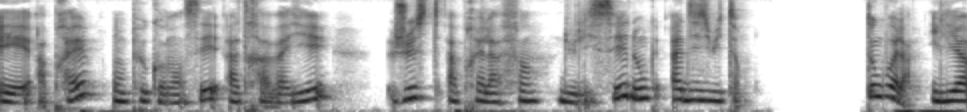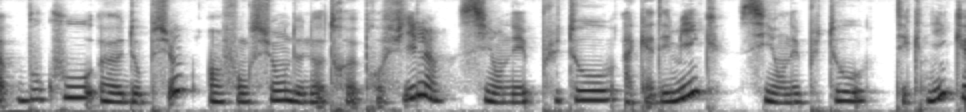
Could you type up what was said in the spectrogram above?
Et après, on peut commencer à travailler juste après la fin du lycée, donc à 18 ans. Donc voilà, il y a beaucoup euh, d'options en fonction de notre profil, si on est plutôt académique, si on est plutôt technique,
